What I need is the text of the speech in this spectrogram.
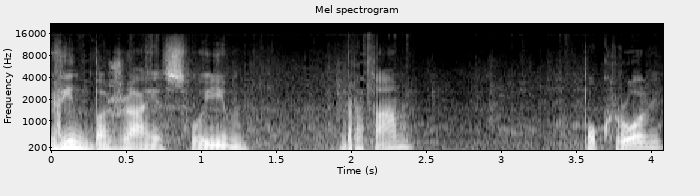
Він бажає своїм братам по крові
